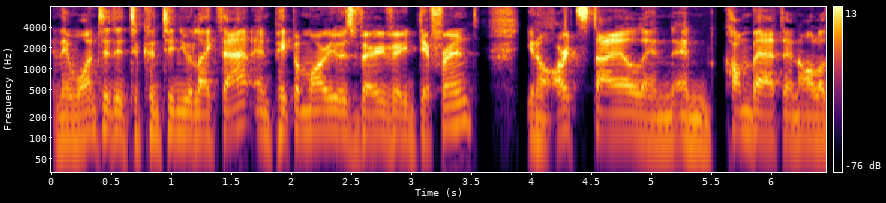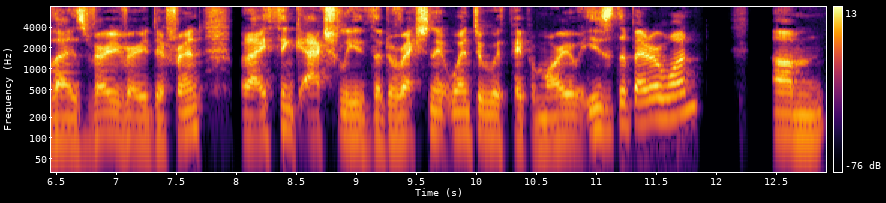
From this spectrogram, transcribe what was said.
and they wanted it to continue like that. And Paper Mario is very, very different. You know, art style and and combat and all of that is very, very different. But I think actually the direction it went to with Paper Mario is the better one. Um,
